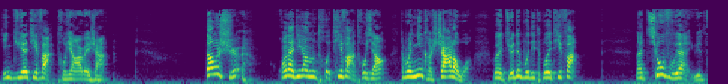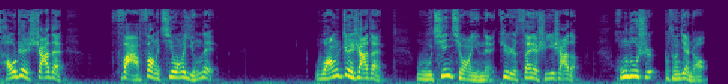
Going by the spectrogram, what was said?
因拒绝剃发投降而被杀。当时皇太极让他们投剃发投降，他说：“宁可杀了我，我也绝对不剃不会剃发。”那邱府院与曹振杀在法放亲王营内，王振杀在武亲亲王营内，俱是三月十一杀的。洪都师不曾见着。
